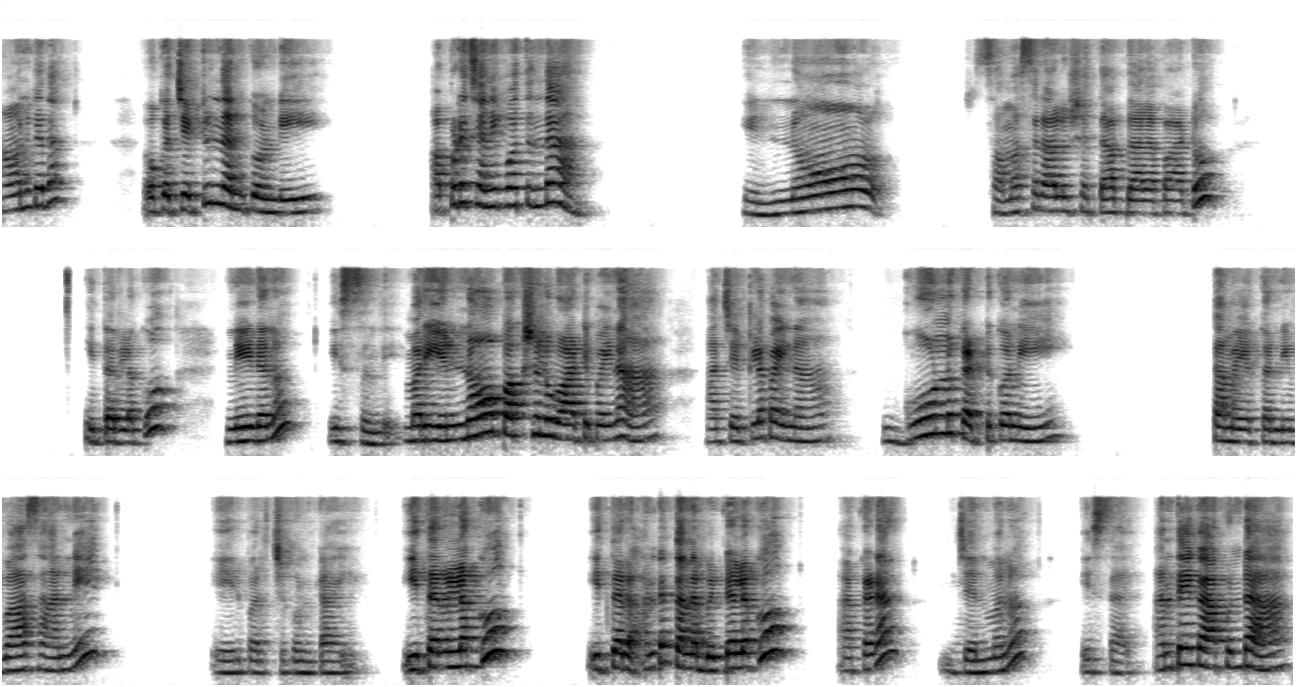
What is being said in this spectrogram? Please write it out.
అవును కదా? ఒక చెట్టు ఉందనుకోండి అప్పుడే చనిపోతుందా? ఎన్నో సంవత్సరాలు శతాబ్దాల పాటు ఇతరులకు నీడను ఇస్తుంది. మరి ఎన్నో పక్షులు వాటిపైన ఆ చెట్లపైన గూళ్ళు కట్టుకొని తమ యొక్క నివాసాన్ని ఏర్పరచుకుంటాయి. ఇతరులకు ఇతర అంటే తన బిడ్డలకు అక్కడ జన్మను ఇస్తాయి. అంతేకాకుండా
